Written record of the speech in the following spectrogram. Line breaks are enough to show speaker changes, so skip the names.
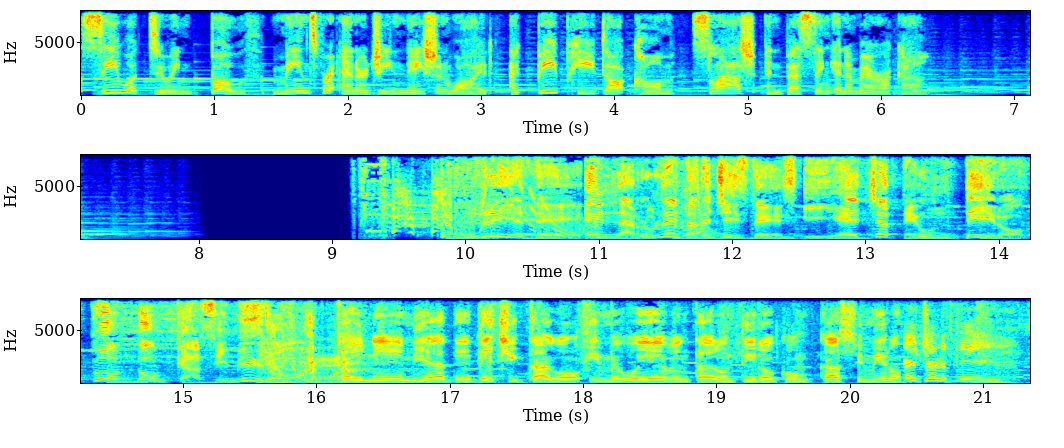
See what doing both means for energy nationwide at bp.com slash investing in America.
Ríete en la ruleta de chistes y échate un tiro con Don Casimiro.
Soy Nehemia desde Chicago y me voy a inventar un tiro con Casimiro.
Échale, pi.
